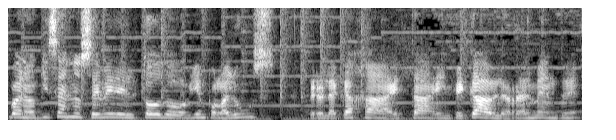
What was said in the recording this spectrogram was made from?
Bueno, quizás no se ve del todo bien por la luz, pero la caja está impecable realmente.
